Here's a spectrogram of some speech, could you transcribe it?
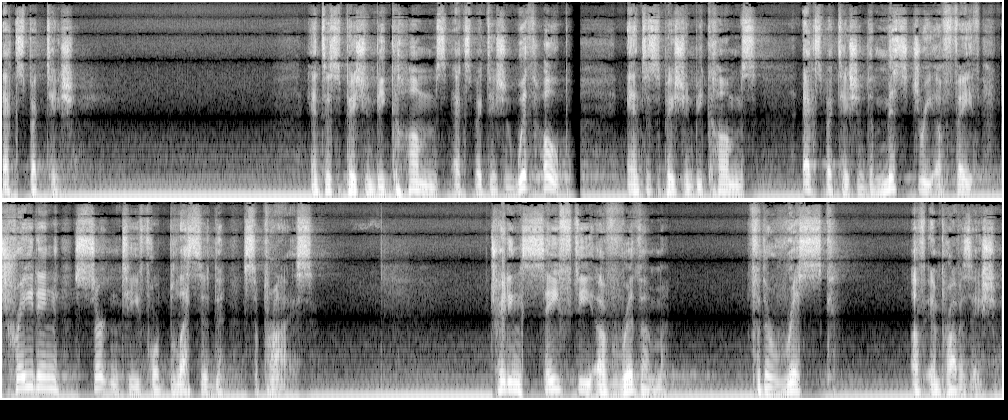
expectation. Anticipation becomes expectation. With hope, anticipation becomes expectation, the mystery of faith, trading certainty for blessed surprise, trading safety of rhythm for the risk of improvisation,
